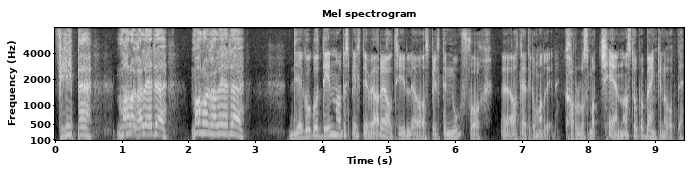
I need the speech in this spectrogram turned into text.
'Filipe! Malaga leder! Malaga leder!' Diego Godin hadde spilt i Villarreal tidligere og spilte nå for eh, Atletico Madrid. Carlos Marchena sto på benken og ropte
